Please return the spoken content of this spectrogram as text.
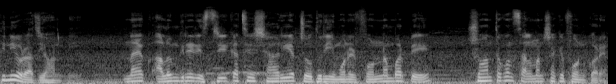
তিনিও রাজি হননি। নায়ক আলমগীরের স্ত্রীর কাছে শাহরিয়ার চৌধুরী ইমনের ফোন নাম্বার পেয়ে সোহান তখন সালমান শাহকে ফোন করেন।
